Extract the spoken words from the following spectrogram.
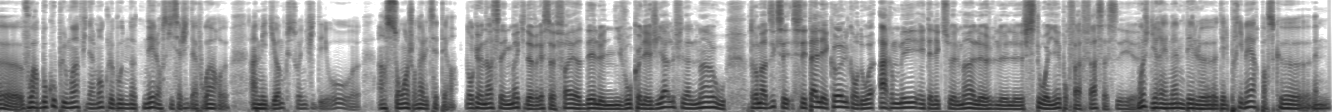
euh, voir beaucoup plus loin finalement que le bout de notre nez lorsqu'il s'agit d'avoir euh, un médium, que ce soit une vidéo, euh, un son, un journal, etc. Donc un enseignement qui devrait se faire dès le niveau collégial finalement, ou autrement dit que c'est à l'école qu'on doit armer intellectuellement le, citoyen pour faire face à ces... Moi je dirais même dès le, dès le primaire, parce que même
